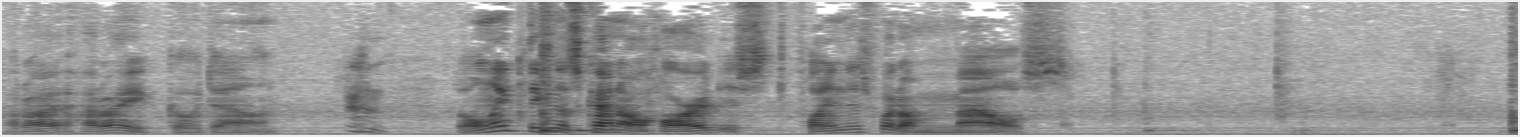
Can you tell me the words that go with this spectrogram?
How do I how do I go down? The only thing that's kind of hard is playing this with a mouse.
